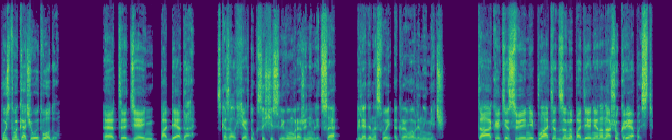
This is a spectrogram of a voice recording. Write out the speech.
Пусть выкачивают воду». «Это день победа!» — сказал Хертук со счастливым выражением лица, глядя на свой окровавленный меч. Так эти свиньи платят за нападение на нашу крепость!»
